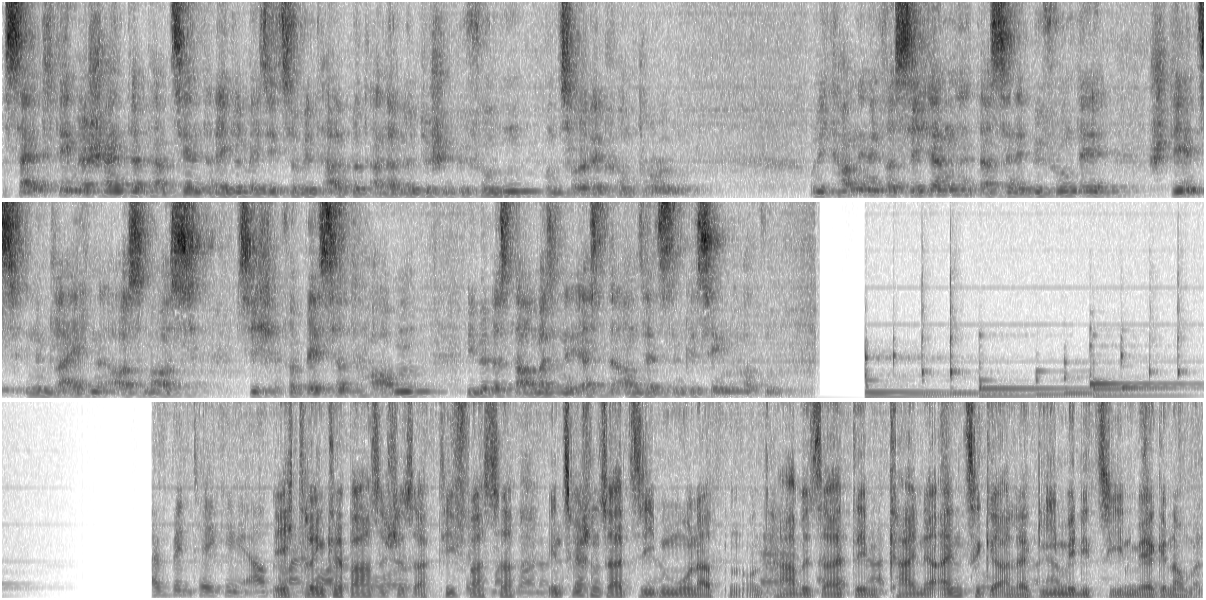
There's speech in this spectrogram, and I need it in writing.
Seitdem erscheint der Patient regelmäßig zu vitalblutanalytischen Befunden und Säurekontrollen. Und ich kann Ihnen versichern, dass seine Befunde stets in dem gleichen Ausmaß sich verbessert haben, wie wir das damals in den ersten Ansätzen gesehen hatten. Ich trinke basisches Aktivwasser inzwischen seit sieben Monaten und habe seitdem keine einzige Allergiemedizin mehr genommen.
